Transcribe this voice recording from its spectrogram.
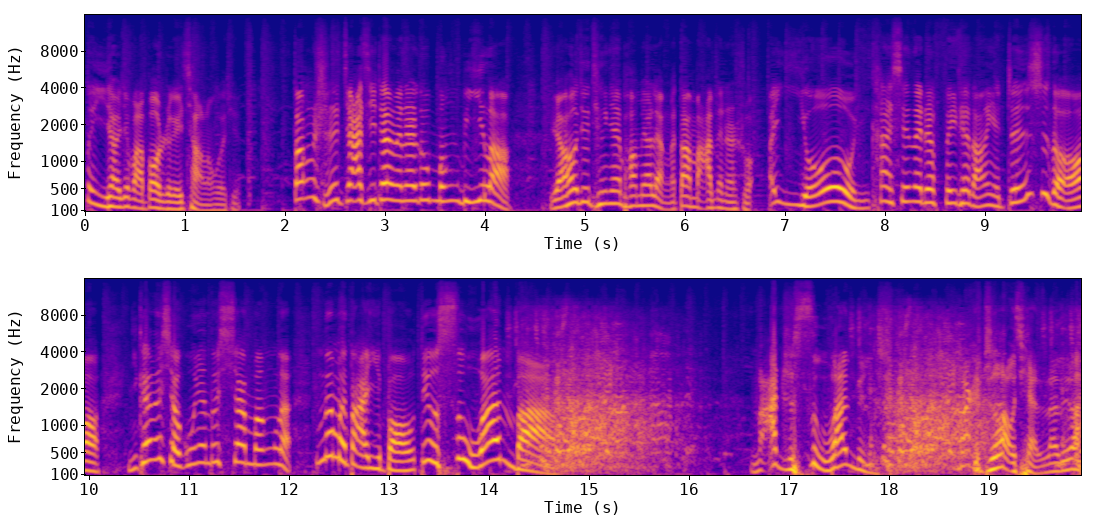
的一下就把报纸给抢了过去，当时佳琪站在那儿都懵逼了。然后就听见旁边两个大妈在那说：“哎呦，你看现在这飞车党也真是的哦！你看那小姑娘都吓懵了，那么大一包得有四五万吧？哪止四五万呢？你说那可值老钱了，对吧？”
